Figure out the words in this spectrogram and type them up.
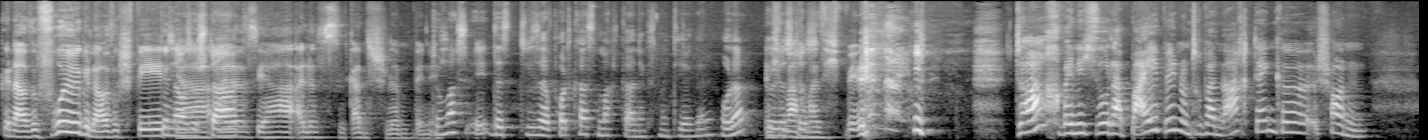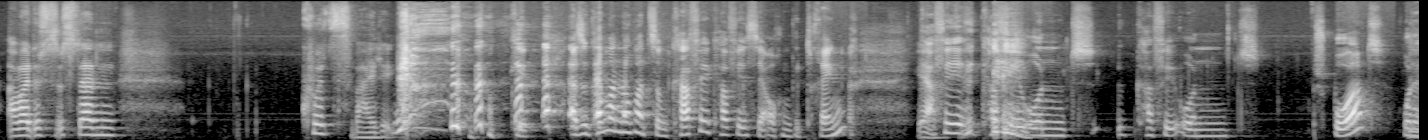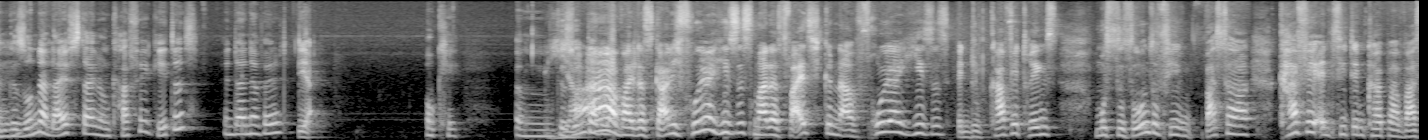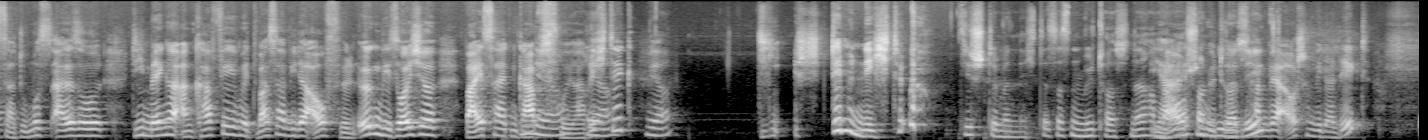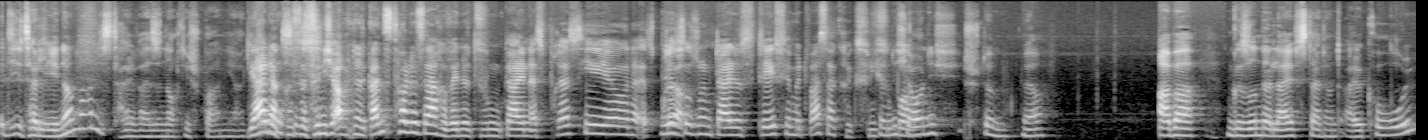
Genauso früh, genauso spät. Genauso ja, stark. Alles, ja, alles ganz schlimm bin ich. Du machst, eh- das, dieser Podcast macht gar nichts mit dir, gell? oder? ich Würdest mache, du's- was ich will. Doch, wenn ich so dabei bin und drüber nachdenke, schon. Aber das ist dann kurzweilig. Okay. Also kommen wir nochmal zum Kaffee. Kaffee ist ja auch ein Getränk. Ja. Kaffee, Kaffee und Kaffee und Sport oder Mhm. ein gesunder Lifestyle und Kaffee, geht es in deiner Welt? Ja. Okay. Ähm, gesunder Ja, weil das gar nicht, früher hieß es mal, das weiß ich genau, früher hieß es, wenn du Kaffee trinkst, musst du so und so viel Wasser, Kaffee entzieht dem Körper Wasser. Du musst also die Menge an Kaffee mit Wasser wieder auffüllen. Irgendwie solche Weisheiten gab es Ja, früher, richtig? Ja, ja, Die stimmen nicht. die stimmen nicht. Das ist ein Mythos, ne? Haben ja, wir auch schon Mythos. widerlegt. Haben wir auch schon widerlegt. Die Italiener machen das teilweise noch, die Spanier. Ja, da das das finde ich auch eine ganz tolle Sache, wenn du zum kleinen Espresso hier oder Espresso Ja. so ein kleines Gläschen mit Wasser kriegst. Finde ich Finde ich super. auch nicht schlimm, ja. Aber ein gesunder Lifestyle und Alkohol,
